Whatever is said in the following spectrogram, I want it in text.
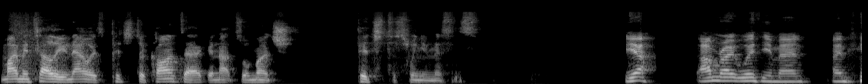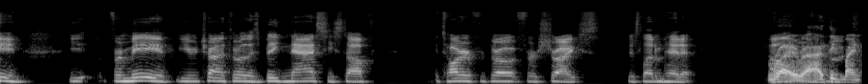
my mentality now is pitch to contact and not so much pitch to swing and misses. Yeah, I'm right with you, man. I mean, you, for me, if you're trying to throw this big nasty stuff, it's harder to throw it for strikes. Just let them hit it. Right, like right. I think my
